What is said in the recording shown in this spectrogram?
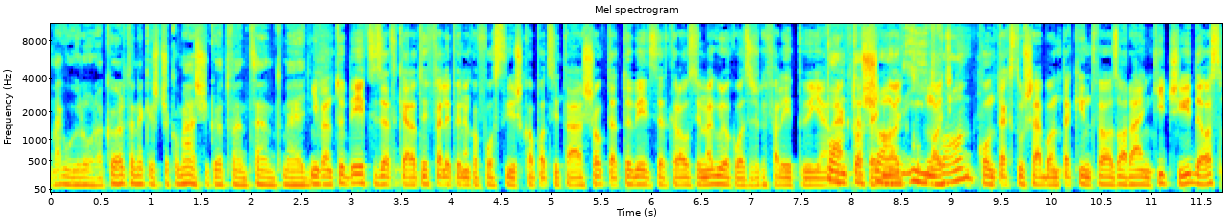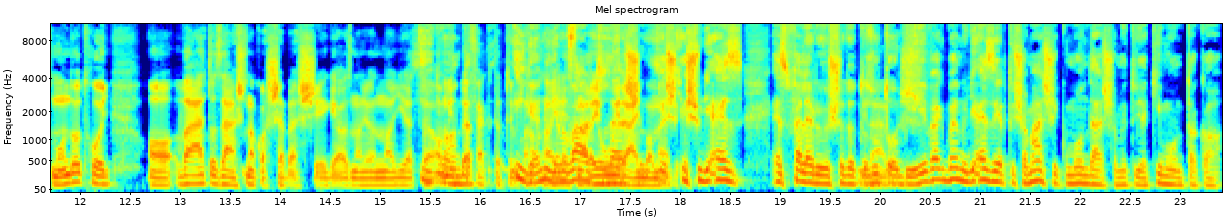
megújulóra költenek, és csak a másik 50 cent megy. Nyilván több évtized kellett, hogy felépüljenek a fosszilis kapacitások, tehát több évtized kell ahhoz, hogy megújuló kapacitások felépüljenek. Pontosan, tehát egy nagy, így nagy van. kontextusában tekintve az arány kicsi, de azt mondod, hogy a változásnak a sebessége az nagyon nagy, illetve Így amit van, befektetünk, igen, a, igen, a a jó változás, irányba megy. és, és ugye ez, ez felerősödött Világos. az utóbbi években, ugye ezért is a másik mondás, amit ugye kimondtak a,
